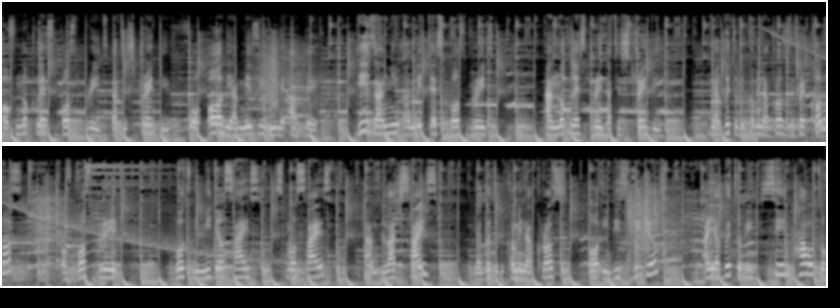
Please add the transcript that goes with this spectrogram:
of knotless box braids that is trendy for all the amazing women out there. These are new and latest box braids and knotless braid that is trendy. You are going to be coming across different colors of box braid, both in medium size, small size, and large size. You are going to be coming across all in these videos and you're going to be seeing how to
